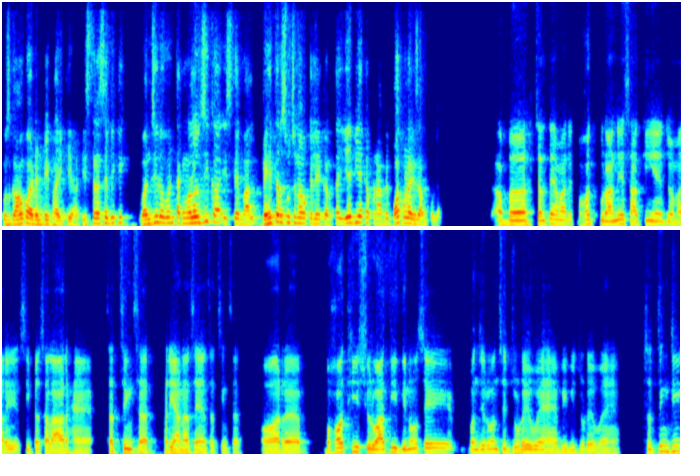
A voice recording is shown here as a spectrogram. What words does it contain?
उस गाँव को आइडेंटिफाई किया। इस तरह से भी कि 101 टेक्नोलॉजी का इस्तेमाल बेहतर सूचनाओं के लिए करता है ये भी एक अपने आप में बहुत बड़ा एग्ज़ाम्पल है। अब चलते हैं हमारे बहुत पुराने साथी हैं जो हमारे सीपे सलार हैं सत्सिंग सर हरियाणा से हैं सत्सिंग सर। और बहुत ही शुरुआती दिनों से वन ज़ीरो वन से जुड़े हुए हैं अभी भी जुड़े हुए हैं। सत्सिंग जी,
